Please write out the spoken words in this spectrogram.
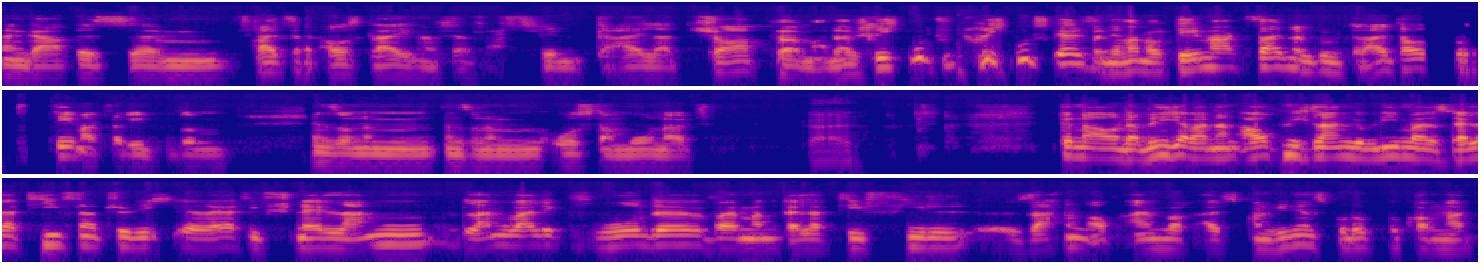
Dann gab es ähm, Freizeitausgleich. Und ich dachte, was für ein geiler Job, hör mal. Da habe ich richtig, gut, richtig gutes Geld verdient. Da waren noch D-Mark-Zeiten, da habe ich 3000 D-Mark verdient in so, einem, in, so einem, in so einem Ostermonat. Geil. Genau, und da bin ich aber dann auch nicht lang geblieben, weil es relativ natürlich äh, relativ schnell lang, langweilig wurde, weil man relativ viel äh, Sachen auch einfach als Convenience-Produkt bekommen hat,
